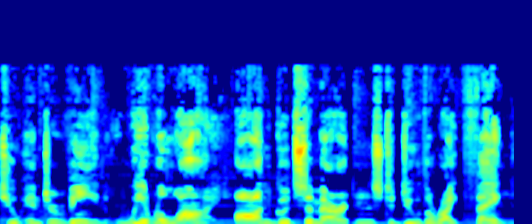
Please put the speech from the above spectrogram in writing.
to intervene. We rely on Good Samaritans to do the right thing.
